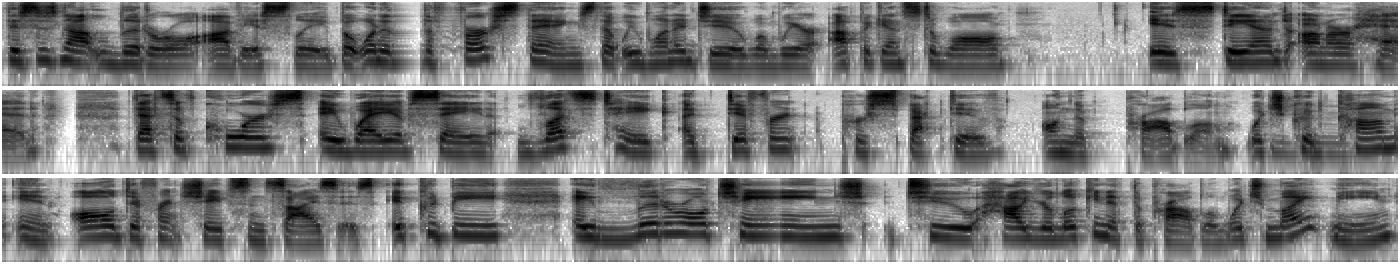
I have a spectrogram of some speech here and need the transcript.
this is not literal, obviously. But one of the first things that we want to do when we are up against a wall is stand on our head. That's, of course, a way of saying, let's take a different perspective on the problem, which could mm-hmm. come in all different shapes and sizes. It could be a literal change to how you're looking at the problem, which might mean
